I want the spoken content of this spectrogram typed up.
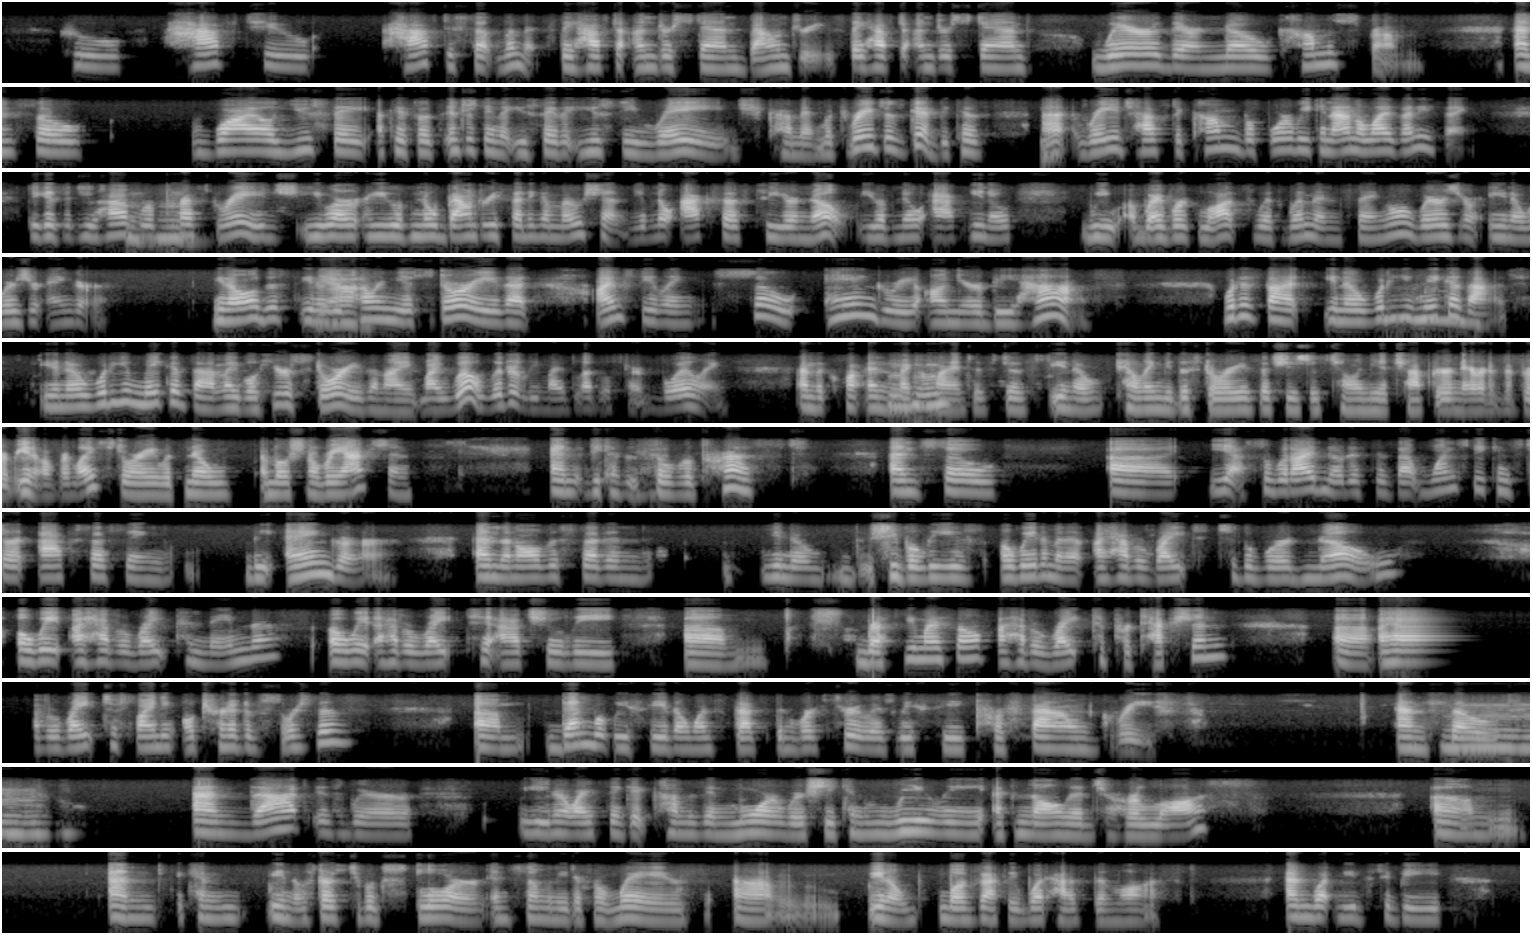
who have to have to set limits. They have to understand boundaries. They have to understand where their no comes from. And so while you say okay so it's interesting that you say that you see rage come in which rage is good because uh, rage has to come before we can analyze anything. Because if you have mm-hmm. repressed rage you are you have no boundary setting emotion. You have no access to your no. You have no act you know we i work lots with women saying oh where's your you know where's your anger? You know oh this you know yeah. you're telling me a story that i'm feeling so angry on your behalf. What is that you know what do you make of mm-hmm. that you know what do you make of that? I will hear stories and i i will literally my blood will start boiling. And the and mm-hmm. my client is just you know telling me the stories that she's just telling me a chapter narrative of her you know of her life story with no emotional reaction. And because it's so repressed. And so uh yeah so what i've noticed is that once we can start accessing the anger and then all of a sudden you know she believes oh wait a minute i have a right to the word no oh wait i have a right to name this oh wait i have a right to actually um, rescue myself. I have a right to protection. Uh, I have, have, a right to finding alternative sources. Um, then what we see, though, once that's been worked through, is we see profound grief. And so, mm. and that is where, you know, I think it comes in more where she can really acknowledge her loss. Um, and it can you know starts to explore in so many different ways um, you know well exactly what has been lost and what needs to be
